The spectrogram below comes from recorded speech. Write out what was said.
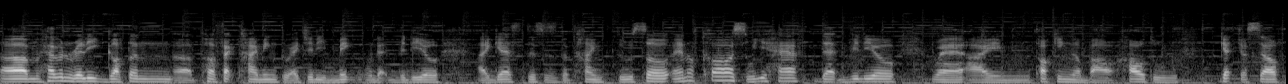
Um, haven't really gotten uh, perfect timing to actually make that video. I guess this is the time to do so. And of course we have that video where i'm talking about how to get yourself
